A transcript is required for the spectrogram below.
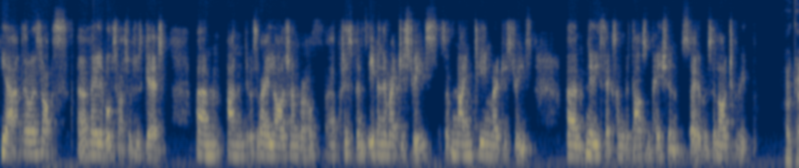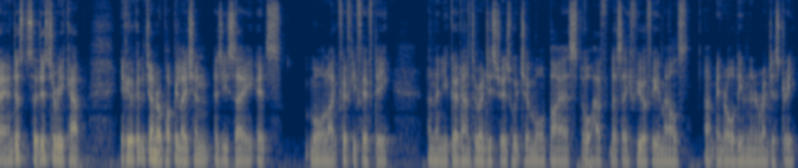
Yeah, there was lots available to us, which was good. Um, and it was a very large number of uh, participants, even the registries, sort of 19 registries, um, nearly 600,000 patients. So it was a large group. Okay, and just so just to recap, if you look at the general population, as you say, it's more like 50 50 and then you go down to registries which are more biased or have, let's say, fewer females um, enrolled even in a registry,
